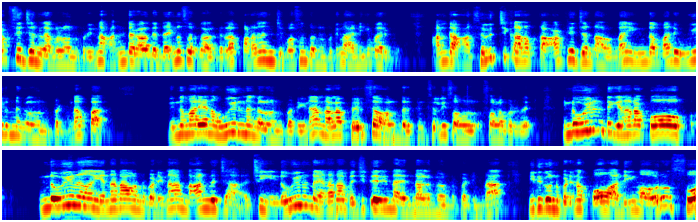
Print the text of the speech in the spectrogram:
ஆக்சிஜன் லெவல் வந்து பாத்தீங்கன்னா அந்த காலத்துல டைனோசர் காலத்துல பதினஞ்சு பர்சன்ட் வந்து பாத்தீங்கன்னா அதிகமா இருக்கு. அந்த செழிச்சு காணப்பட்ட ஆக்சிஜனால தான் இந்த மாதிரி உயிரினங்கள் வந்து பாத்தீங்கன்னா இந்த மாதிரியான உயிரினங்கள் வந்து பாத்தீங்கன்னா நல்லா பெருசா வளர்ந்துருக்குன்னு சொல்லி சொல் சொல்லப்படுது. இந்த உயிரினத்துக்கு என்னடா கோவம்? இந்த உயிரினம் என்னடா வந்து பாத்தீங்கன்னா நான்வெஜ் சி இந்த உயிரினம் என்னடா வெஜிடேரியனா இருந்தாலுமே வந்து பாத்தீங்கன்னா இதுக்கு வந்து பாத்தீங்கன்னா கோவம் அதிகமா வரும். சோ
